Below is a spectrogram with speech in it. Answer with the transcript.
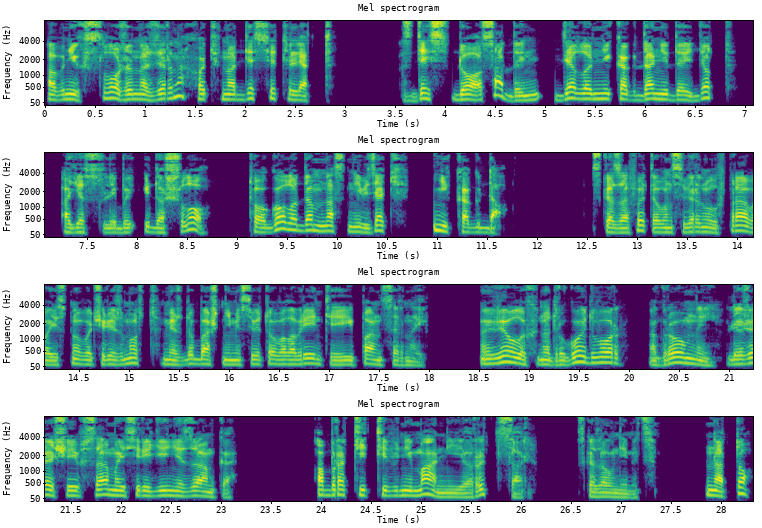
а в них сложено зерна хоть на десять лет. Здесь до осады дело никогда не дойдет, а если бы и дошло, то голодом нас не взять никогда. Сказав это, он свернул вправо и снова через мост между башнями Святого Лаврентия и Панцирной. Вел их на другой двор, огромный, лежащий в самой середине замка. «Обратите внимание, рыцарь», — сказал немец, — «на то,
